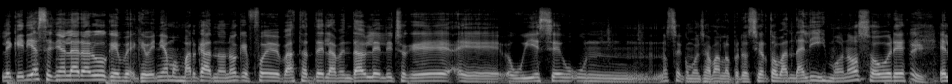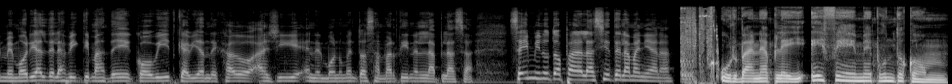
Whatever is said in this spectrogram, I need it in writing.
le quería señalar algo que, que veníamos marcando, ¿no? Que fue bastante lamentable el hecho que eh, hubiese un, no sé cómo llamarlo, pero cierto vandalismo, ¿no? Sobre el memorial de las víctimas de COVID que habían dejado allí en el monumento a San Martín en la plaza. Seis minutos para las siete de la mañana. UrbanaPlayFM.com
